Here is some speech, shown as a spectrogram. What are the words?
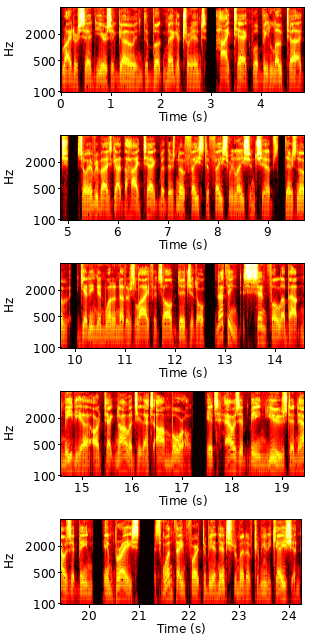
writer said years ago in the book Megatrends, high tech will be low touch. So everybody's got the high tech, but there's no face to face relationships. There's no getting in one another's life. It's all digital. Nothing sinful about media or technology. That's amoral. It's how is it being used and how is it being embraced. It's one thing for it to be an instrument of communication.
